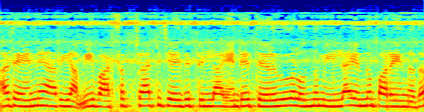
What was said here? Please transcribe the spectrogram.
അതെ എന്നെ അറിയാം. ഈ വാട്സപ്പ് ചാറ്റ് ചെയ്തിട്ടില്ല എന്റെ തെളിവുകളൊന്നും ഇല്ല എന്ന് പറയുന്നത്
